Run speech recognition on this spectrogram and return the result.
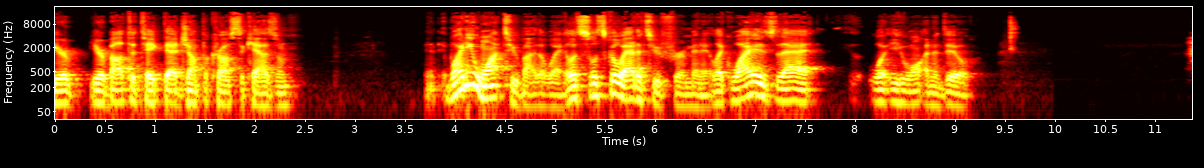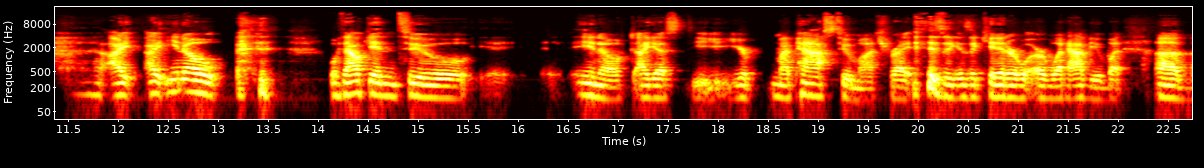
you're you're about to take that jump across the chasm. Why do you want to? By the way, let's let's go attitude for a minute. Like, why is that what you want to do? I, I, you know, without getting to, you know, I guess you're my past too much, right? as, a, as a kid or or what have you. But, uh,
